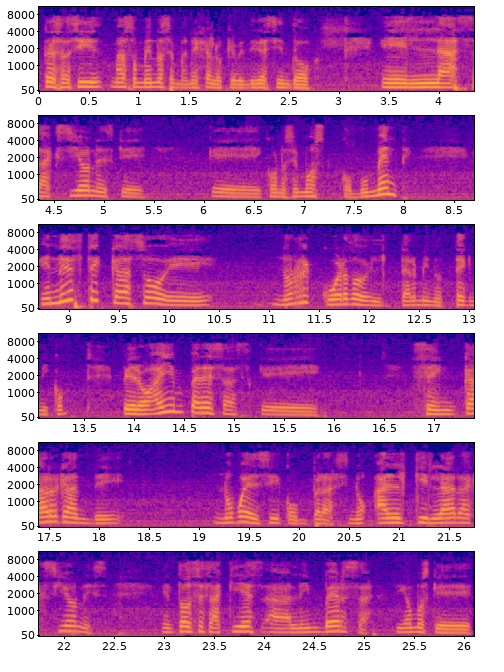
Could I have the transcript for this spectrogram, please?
Entonces así más o menos se maneja lo que vendría siendo eh, las acciones que, conocemos comúnmente. En este caso, eh, no recuerdo el término técnico, pero hay empresas que se encargan de, no voy a decir comprar, sino alquilar acciones. Entonces aquí es a la inversa. Digamos que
